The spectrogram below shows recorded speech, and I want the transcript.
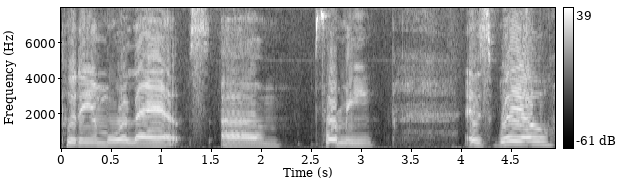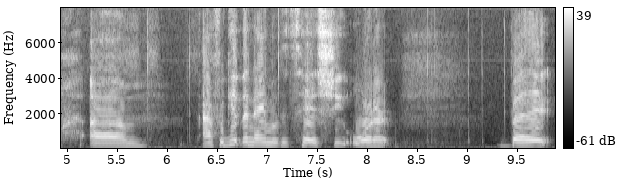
put in more labs um, for me as well. Um, I forget the name of the test she ordered, but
